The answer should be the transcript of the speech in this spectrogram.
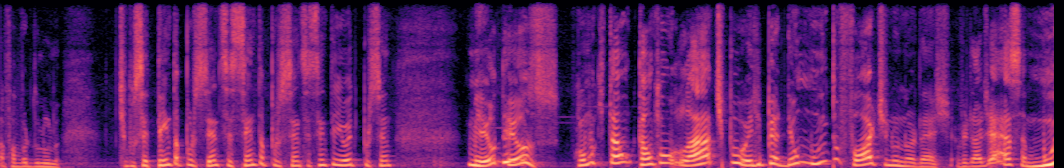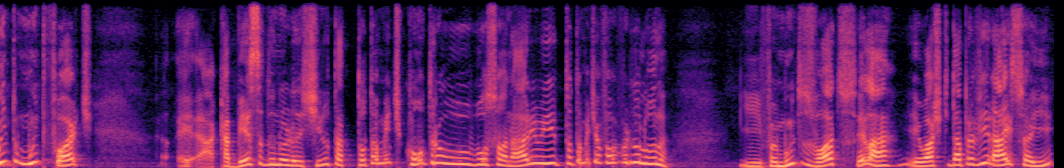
a favor do Lula. Tipo, 70%, 60%, 68%. Meu Deus, como que tá, um- tá um, lá, tipo, ele perdeu muito forte no Nordeste. A verdade é essa, muito, muito forte. É, A cabeça do nordestino tá totalmente contra o Bolsonaro e totalmente a favor do Lula. E foi muitos votos, sei lá. Eu acho que dá pra virar isso aí,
